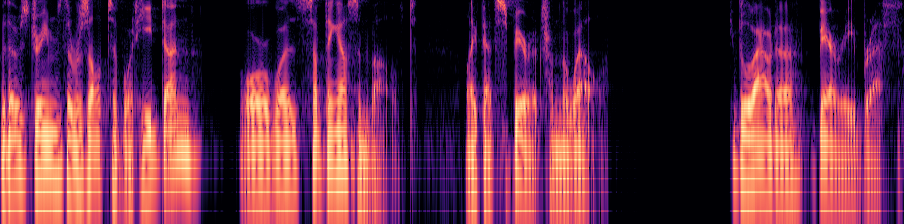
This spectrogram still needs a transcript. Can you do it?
Were those dreams the result of what he'd done, or was something else involved, like that spirit from the well? He blew out a berry breath.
